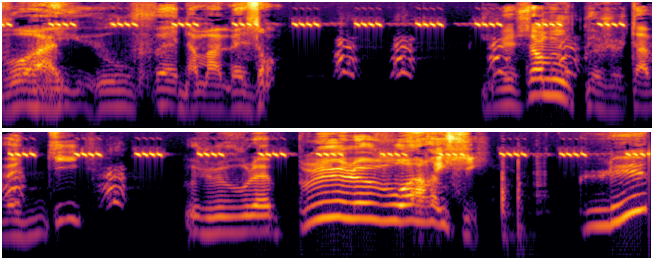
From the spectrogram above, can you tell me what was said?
voyou fait dans ma maison? Il me semble que je t'avais dit que je ne voulais plus le voir ici. Luc,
